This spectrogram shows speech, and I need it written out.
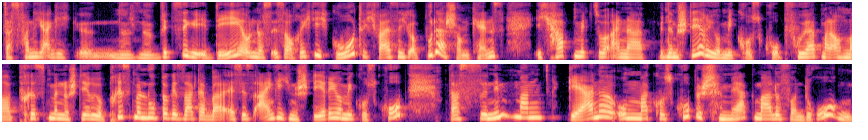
das fand ich eigentlich eine äh, ne witzige Idee und das ist auch richtig gut. Ich weiß nicht, ob du das schon kennst. Ich habe mit so einer, mit einem Stereomikroskop, früher hat man auch mal Prismen, eine Stereoprismenlupe gesagt, aber es ist eigentlich ein Stereomikroskop. Das nimmt man gerne, um makroskopische Merkmale von Drogen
